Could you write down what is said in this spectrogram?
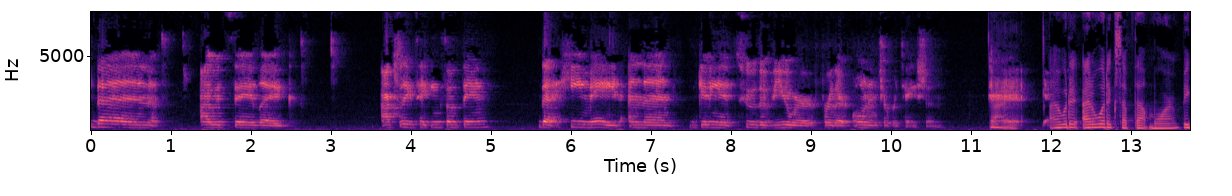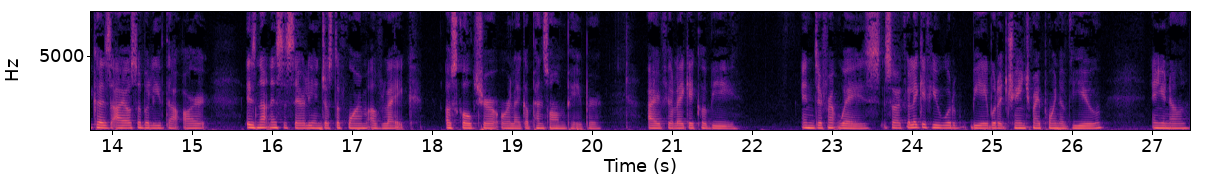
than I would say like actually taking something that he made and then giving it to the viewer for their own interpretation. Mm-hmm. Got it. I would I would accept that more because I also believe that art is not necessarily in just the form of like a sculpture or like a pencil on paper. I feel like it could be in different ways. So I feel like if you would be able to change my point of view and you know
